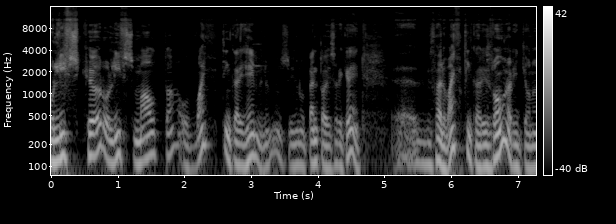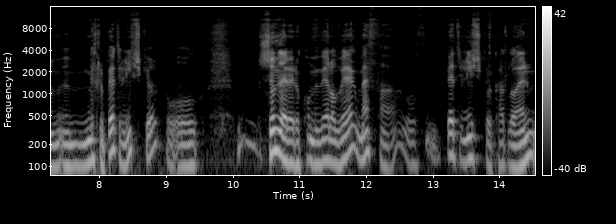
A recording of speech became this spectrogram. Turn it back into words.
og lífskjör og lífsmáta og væntingar í heiminum, eins og ég nú benda á þessari grein. Það eru væntingar í þróunaríkjónum um miklu betri lífskjör og sum þeir eru komið vel á veg með það og betri lífskjör kalla á enn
